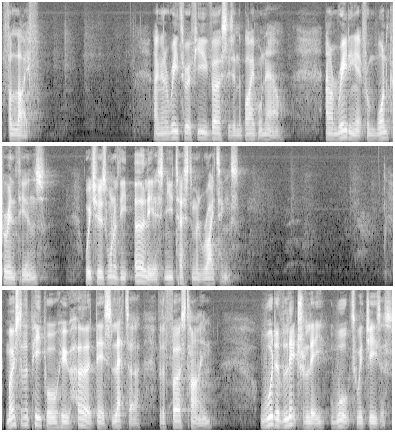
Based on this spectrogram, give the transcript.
for life. I'm going to read through a few verses in the Bible now, and I'm reading it from 1 Corinthians, which is one of the earliest New Testament writings. Most of the people who heard this letter for the first time would have literally walked with Jesus,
